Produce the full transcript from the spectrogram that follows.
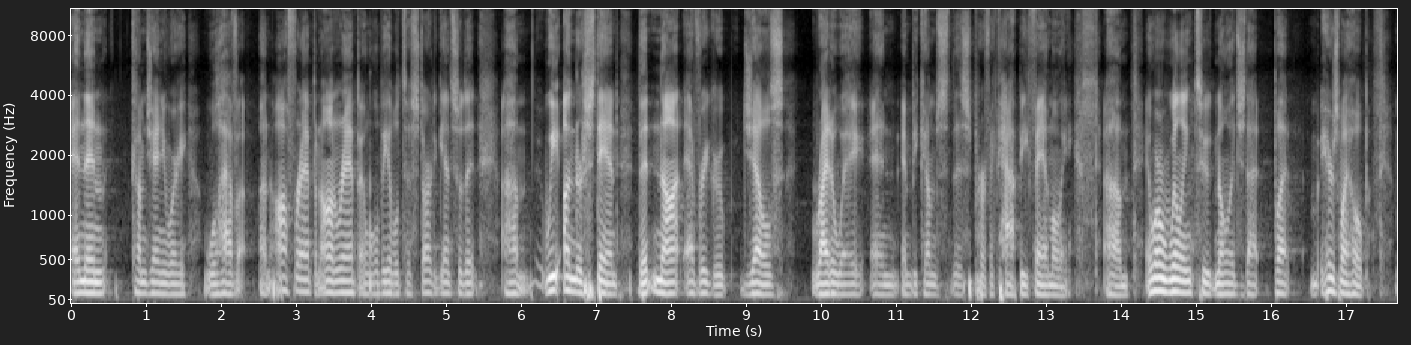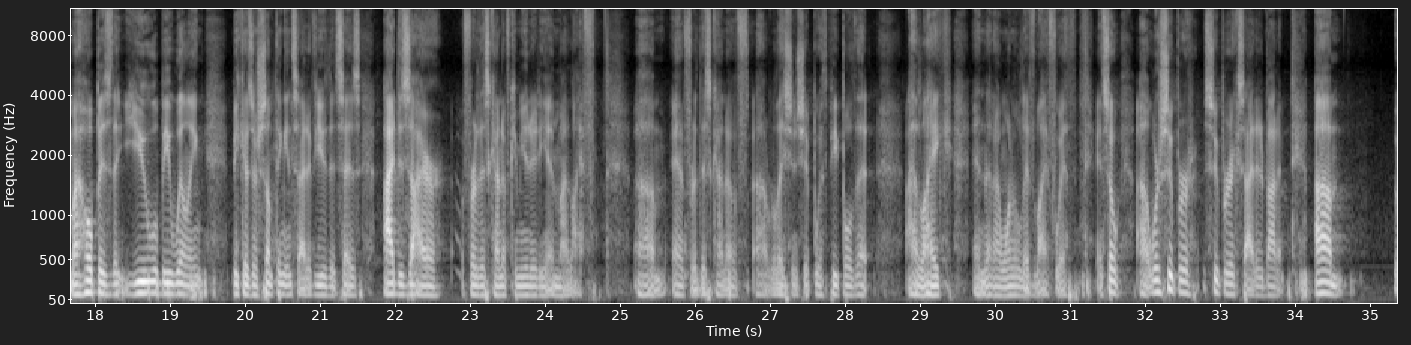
and then come January, we'll have an off ramp, an on ramp, and we'll be able to start again so that um, we understand that not every group gels right away and, and becomes this perfect, happy family. Um, and we're willing to acknowledge that. But here's my hope my hope is that you will be willing because there's something inside of you that says, I desire for this kind of community in my life. Um, and for this kind of uh, relationship with people that I like and that I want to live life with. And so uh, we're super, super excited about it. Um,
